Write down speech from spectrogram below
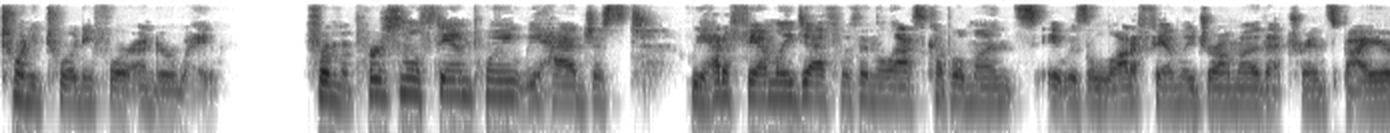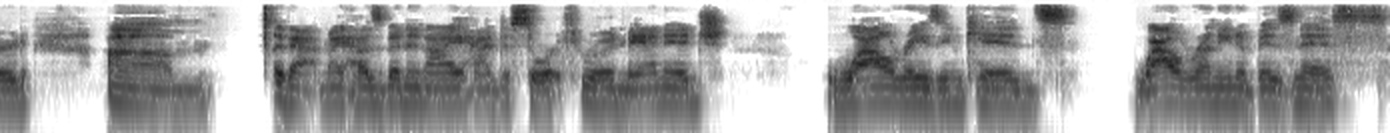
2024 underway. From a personal standpoint, we had just we had a family death within the last couple months. It was a lot of family drama that transpired. Um, that my husband and I had to sort through and manage while raising kids, while running a business.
